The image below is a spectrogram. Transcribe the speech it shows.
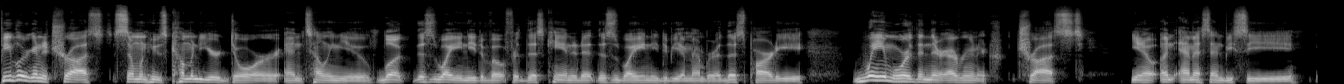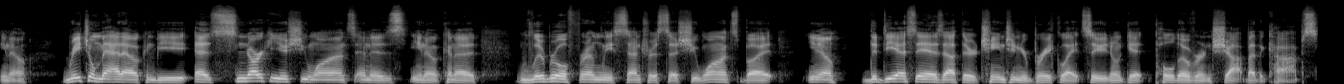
people are going to trust someone who's coming to your door and telling you, look, this is why you need to vote for this candidate. This is why you need to be a member of this party way more than they're ever going to trust, you know, an MSNBC, you know, Rachel Maddow can be as snarky as she wants and as, you know, kind of liberal friendly centrist as she wants, but, you know, the DSA is out there changing your brake light so you don't get pulled over and shot by the cops.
